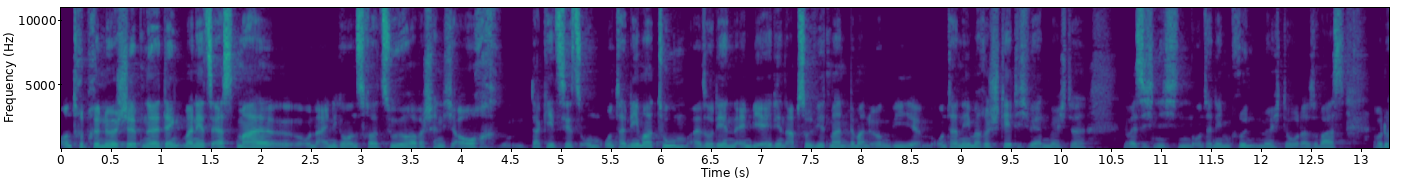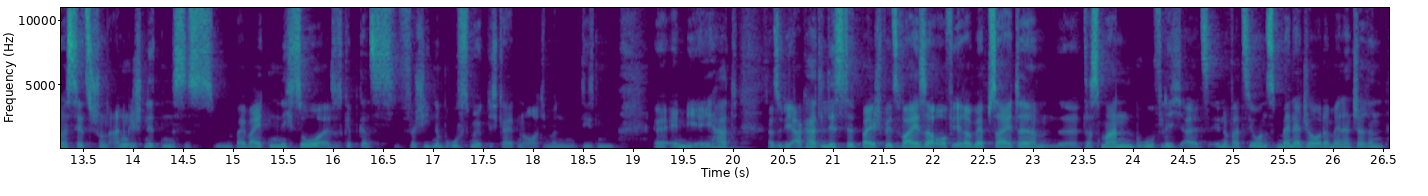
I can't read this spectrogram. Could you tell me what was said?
Entrepreneurship, ne, denkt man jetzt erstmal äh, und einige unserer Zuhörer wahrscheinlich auch, da geht es jetzt um Unternehmertum, also den MBA, den absolviert man, wenn man irgendwie unternehmerisch tätig werden möchte, weiß ich nicht, ein Unternehmen gründen möchte oder sowas. Aber du hast jetzt schon angeschnitten, es ist bei weitem nicht so. Also es gibt ganz verschiedene Berufsmöglichkeiten auch, die man mit diesem äh, MBA hat. Also die ACAD listet beispielsweise auf ihrer Webseite, äh, dass man beruflich als Innovationsmanager oder Managerin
